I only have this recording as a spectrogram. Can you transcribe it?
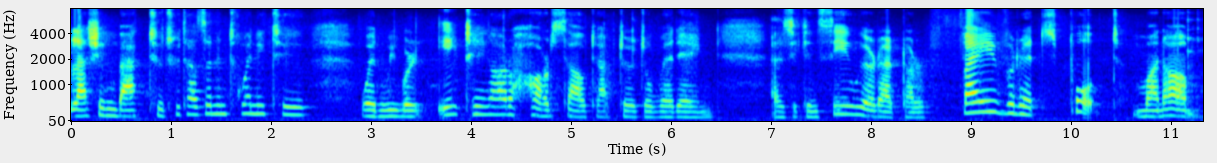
flashing back to 2022 when we were eating our hearts out after the wedding. As you can see, we are at our favorite spot, Manam,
